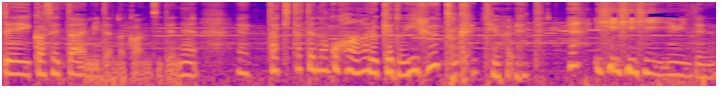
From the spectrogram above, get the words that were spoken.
て行かせたいみたいな感じでね「え炊きたてのご飯あるけどいる?」とか言って言われて「いいいい」みたいな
